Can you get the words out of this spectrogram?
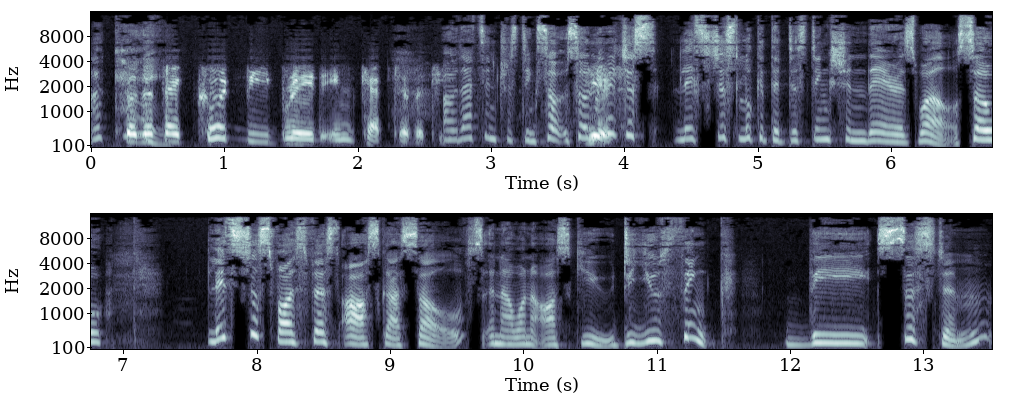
Okay. So that they could be bred in captivity. Oh, that's interesting. So, so Yes. let me just let's just look at the distinction there as well. So, let's just first first ask ourselves, and I want to ask you: Do you think the system,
